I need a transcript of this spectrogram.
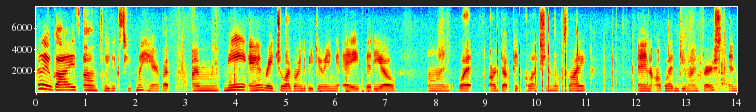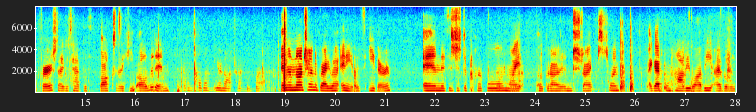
Hello guys, um, please excuse my hair, but um, me and Rachel are going to be doing a video on what our duct tape collection looks like. And I'll go ahead and do mine first. And first, I just have this box that I keep all of it in. Don't tell them you're not trying to brag. And I'm not trying to brag about any of this either. And this is just a purple and white polka dotted and stripes one. I got it from Hobby Lobby. I believe it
